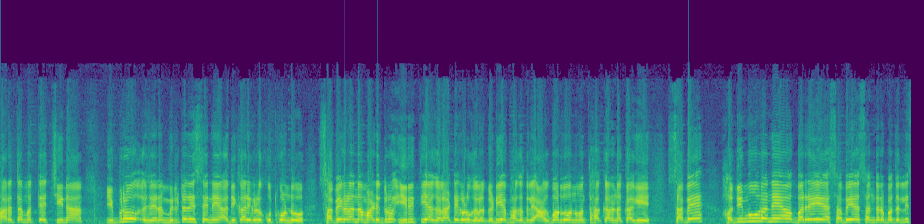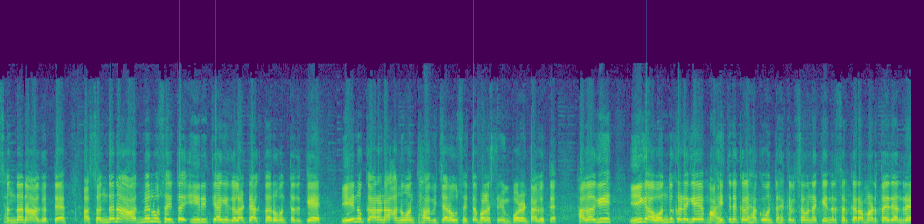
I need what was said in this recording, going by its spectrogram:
ಭಾರತ ಮತ್ತೆ ಚೀನಾ ಇಬ್ರು ಏನೋ ಮಿಲಿಟರಿ ಸೇನೆಯ ಅಧಿಕಾರಿಗಳು ಕೂತ್ಕೊಂಡು ಸಭೆಗಳನ್ನ ಮಾಡಿದ್ರು. ಈ ರೀತಿಯ ಗಲಾಟೆಗಳು ಗಡಿಯ ಭಾಗದಲ್ಲಿ ಆಗಬಾರ್ದು ಅನ್ನುವಂತಹ ಕಾರಣಕ್ಕಾಗಿ ಸಭೆ ಹದಿಮೂರನೆಯ ಬರೆಯ ಸಭೆಯ ಸಂದರ್ಭದಲ್ಲಿ ಸಂಧಾನ ಆಗುತ್ತೆ. ಆ ಸಂಧಾನ ಆದ್ಮೇಲೂ ಸಹಿತ ಈ ರೀತಿಯಾಗಿ ಗಲಾಟೆ ಆಗ್ತಾ ಇರುವಂತದಕ್ಕೆ ಏನು ಕಾರಣ ಅನ್ನುವಂತಹ ವಿಚಾರವು ಸಹಿತ ಬಹಳಷ್ಟು ಇಂಪಾರ್ಟೆಂಟ್ ಆಗುತ್ತೆ. ಹಾಗಾಗಿ ಈಗ ಒಂದು ಕಡೆಗೆ ಮಾಹಿತಿನ ಕಲೆ ಹಾಕುವಂತಹ ಕೆಲಸವನ್ನ ಕೇಂದ್ರ ಸರ್ಕಾರ ಮಾಡ್ತಾ ಇದೆ. ಅಂದ್ರೆ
